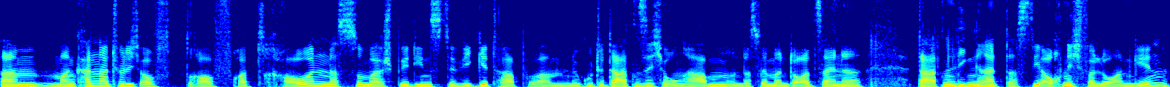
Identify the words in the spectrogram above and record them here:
Ähm, man kann natürlich auch darauf vertrauen, dass zum Beispiel Dienste wie GitHub ähm, eine gute Datensicherung haben und dass wenn man dort seine Daten liegen hat, dass die auch nicht verloren gehen.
